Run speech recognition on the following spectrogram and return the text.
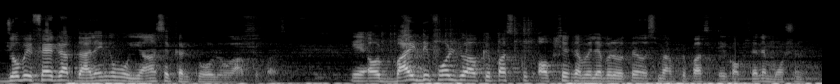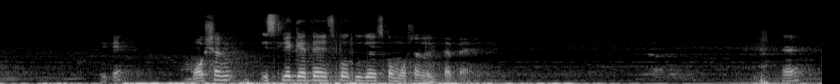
जो भी इफ़ेक्ट आप डालेंगे, वो यहाँ से कंट्रोल होगा आपके पास। ये और बाय डिफ़ॉल्ट जो आपके पास कुछ ऑप्शन अवेलेबल होते हैं, उसमें आपके पास एक ऑप्शन है मोशन ठीक है? मोशन इसलिए कहते हैं इसको क्योंकि इसको मोशन लग जाता है। हैं?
